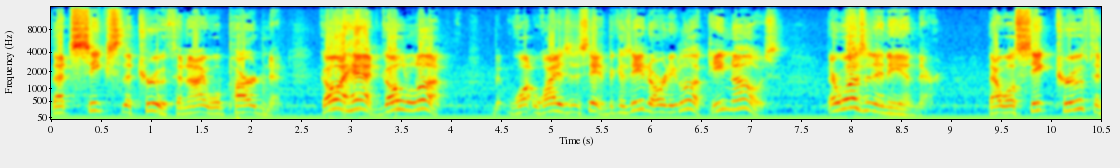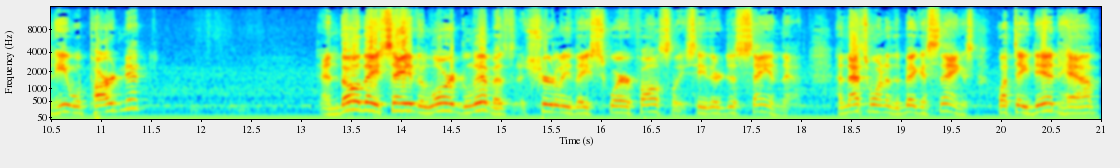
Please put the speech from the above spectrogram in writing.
that seeks the truth, and I will pardon it. Go ahead, go look. but Why does it say it? Because he'd already looked. He knows. There wasn't any in there. That will seek truth and he will pardon it. And though they say the Lord liveth, surely they swear falsely. See, they're just saying that. And that's one of the biggest things. What they did have,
